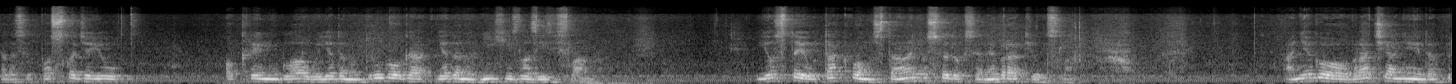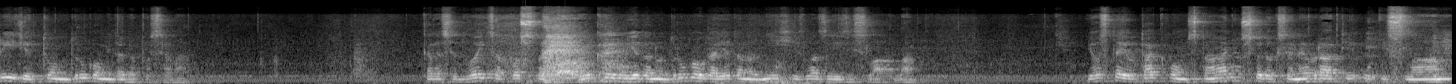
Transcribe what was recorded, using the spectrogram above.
Kada se posvađaju, okrenu glavu jedan od drugoga, jedan od njih izlazi iz islama. I ostaje u takvom stanju sve dok se ne vrati u islam a njegovo vraćanje je da priđe tom drugom i da ga posela. Kada se dvojica posvađaju, ukrenu jedan od drugoga, jedan od njih izlazi iz islama. I ostaje u takvom stanju sve dok se ne vrati u islam.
